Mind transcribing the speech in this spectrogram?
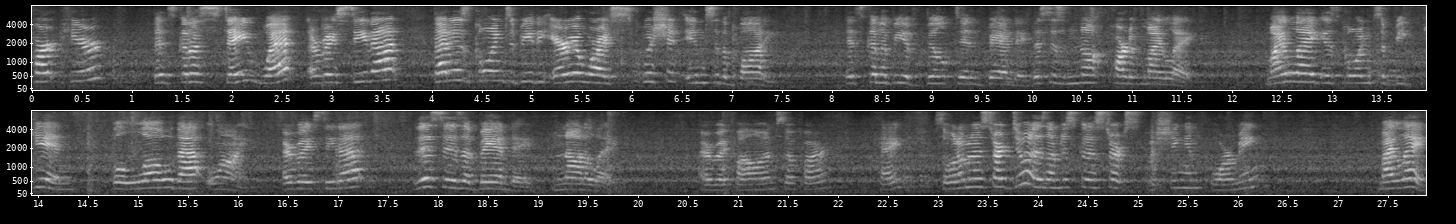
part here that's gonna stay wet. Everybody see that? That is going to be the area where I squish it into the body. It's gonna be a built-in band-aid. This is not part of my leg. My leg is going to begin below that line. Everybody see that? This is a band-aid, not a leg. Everybody following so far? Okay. So what I'm going to start doing is I'm just going to start squishing and forming my leg.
